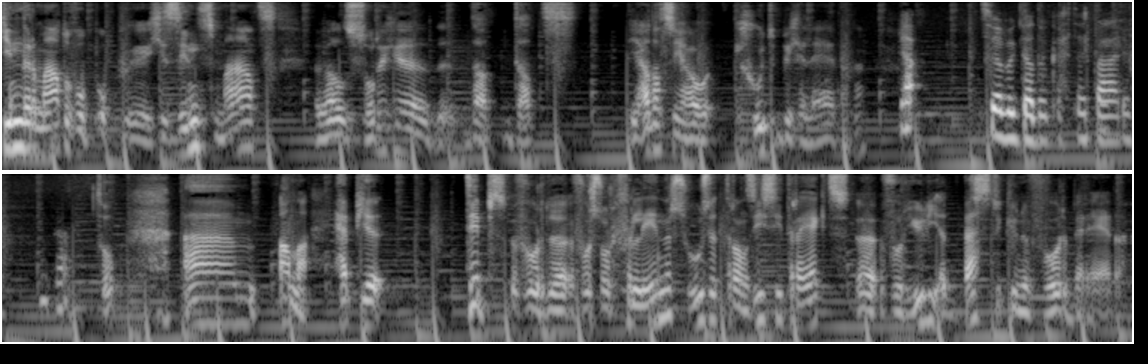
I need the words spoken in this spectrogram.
kindermaat of op, op gezinsmaat wel zorgen dat, dat, ja, dat ze jou goed begeleiden. Hè. Ja, zo heb ik dat ook echt ervaren. Top. Um, Anna, heb je tips voor, de, voor zorgverleners hoe ze het transitietraject uh, voor jullie het beste kunnen voorbereiden?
